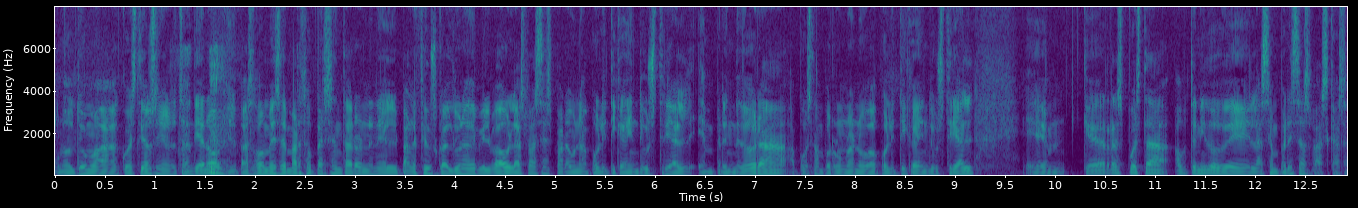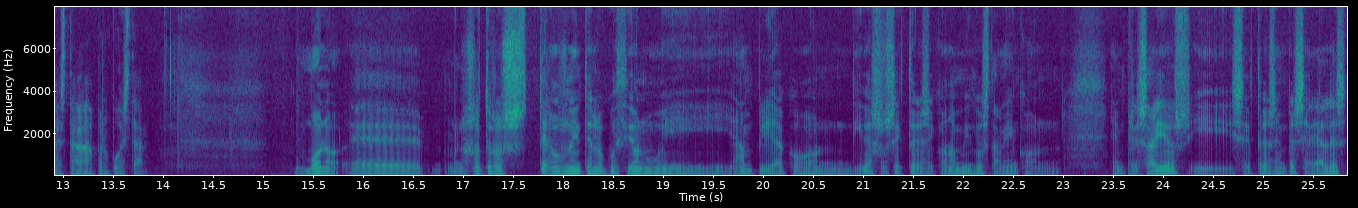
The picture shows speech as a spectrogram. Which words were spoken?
Una última cuestión, señor Chandiano. El pasado mes de marzo presentaron en el Palacio Euskalduna de Bilbao las bases para una política industrial emprendedora. Apuestan por una nueva política industrial. Eh, ¿Qué respuesta ha obtenido de las empresas vascas a esta propuesta? Bueno, eh, nosotros tenemos una interlocución muy amplia con diversos sectores económicos, también con empresarios y sectores empresariales,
